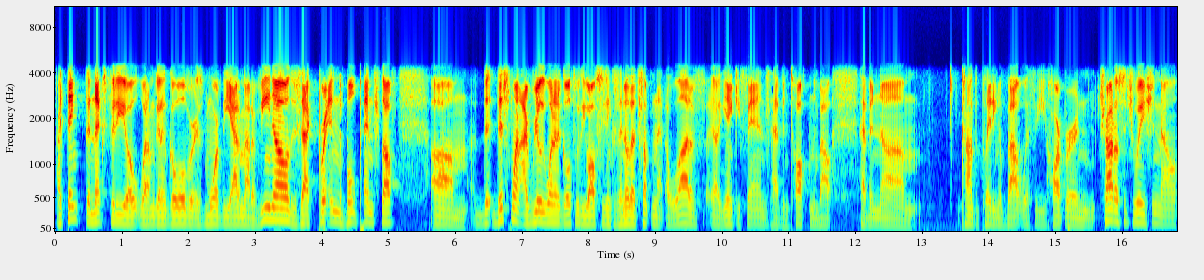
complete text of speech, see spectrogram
I think the next video, what I'm gonna go over is more of the Adam Ottavino, the Zach Britton, the bullpen stuff. Um, th- this one I really wanted to go through the off season because I know that's something that a lot of uh, Yankee fans have been talking about, have been um, contemplating about with the Harper and Machado situation. Now,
